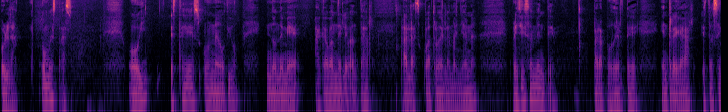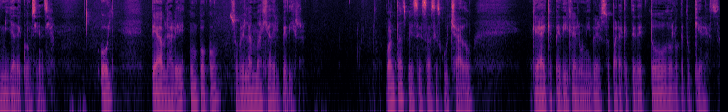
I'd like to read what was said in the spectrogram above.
Hola, ¿cómo estás? Hoy este es un audio en donde me acaban de levantar a las 4 de la mañana precisamente para poderte entregar esta semilla de conciencia. Hoy te hablaré un poco sobre la magia del pedir. ¿Cuántas veces has escuchado que hay que pedirle al universo para que te dé todo lo que tú quieres,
